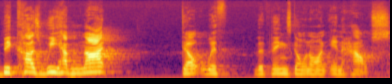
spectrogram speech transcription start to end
because we have not dealt with the things going on in house.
